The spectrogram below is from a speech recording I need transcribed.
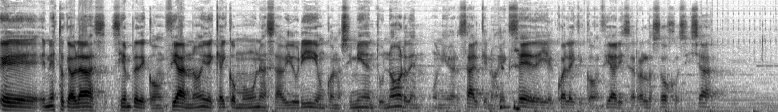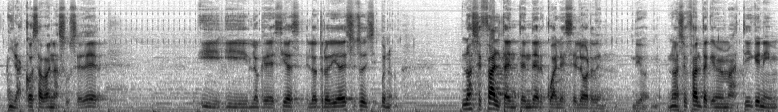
Eh, en esto que hablabas siempre de confiar, ¿no? Y de que hay como una sabiduría, un conocimiento, un orden universal que nos excede y el cual hay que confiar y cerrar los ojos y ya. Y las cosas van a suceder. Y, y lo que decías el otro día de eso, bueno, no hace falta entender cuál es el orden, no hace falta que me mastiquen y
